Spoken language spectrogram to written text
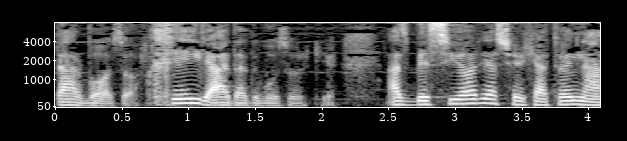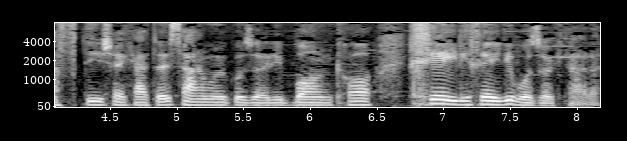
در بازار. خیلی عدد بزرگیه. از بسیاری از شرکت های نفتی شرکت های سرمایه گذاری بانک ها خیلی خیلی بزرگتره.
